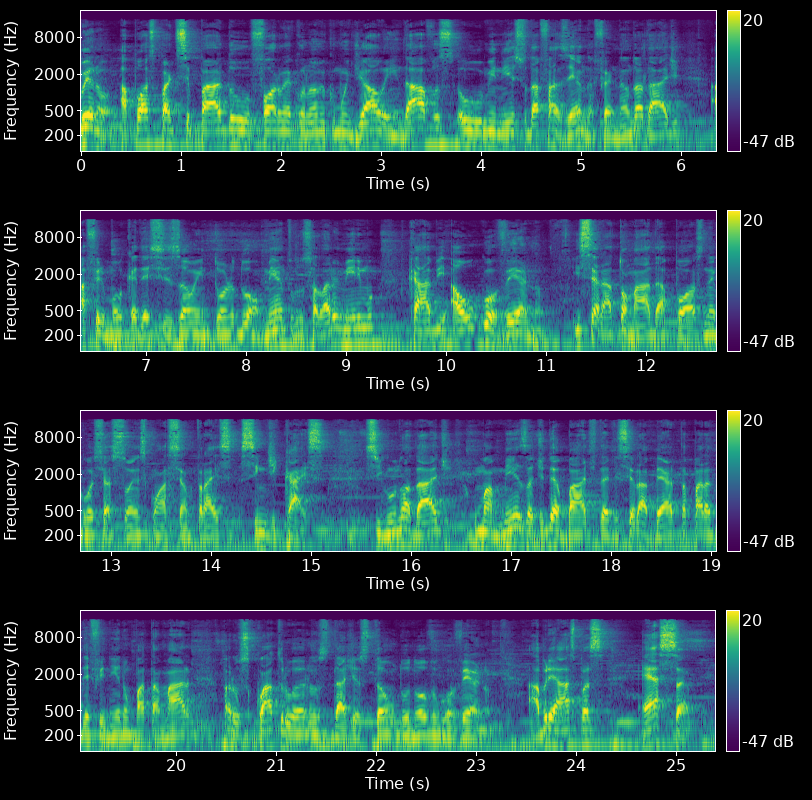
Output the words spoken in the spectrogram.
Bueno, após participar do Fórum Econômico Mundial em Davos, o ministro da Fazenda, Fernando Haddad, afirmou que a decisão em torno do aumento do salário mínimo cabe ao governo e será tomada após negociações com as centrais sindicais. Segundo Haddad, uma mesa de debate deve ser aberta para definir um patamar para os quatro anos da gestão do novo governo. Abre aspas, essa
